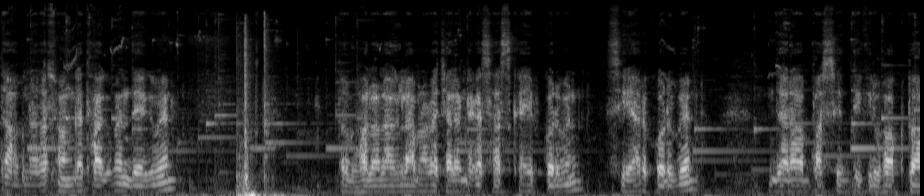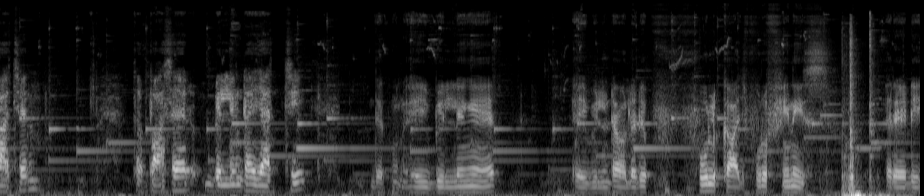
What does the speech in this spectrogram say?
তো আপনারা সঙ্গে থাকবেন, দেখবেন। তো ভালো লাগলে আপনারা চ্যানেলটাকে সাবস্ক্রাইব করবেন শেয়ার করবেন। যারা আব্বাস সিদ্দিকির ভক্ত আছেন তো পাশের বিল্ডিংটায় যাচ্ছি। দেখুন এই বিল্ডিংয়ের এই বিল্ডিংটা অলরেডি ফুল কাজ পুরো ফিনিশ রেডি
